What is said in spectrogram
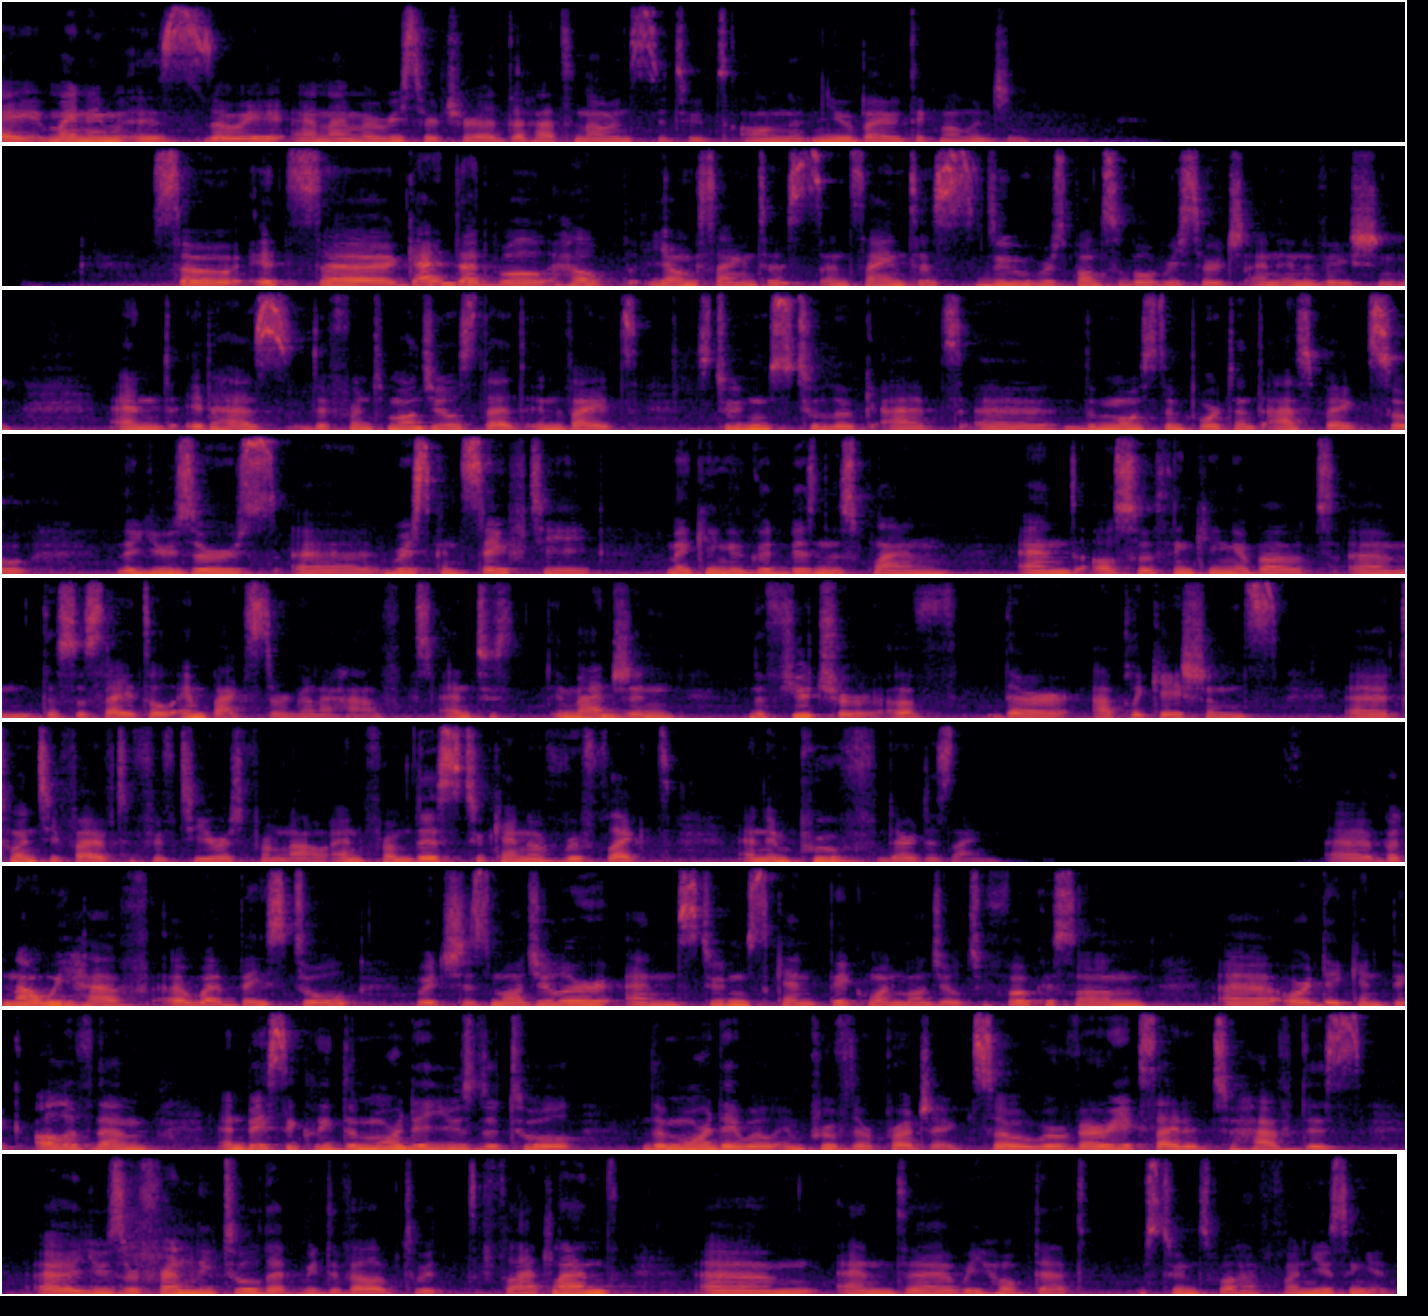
Hi, my name is Zoe and I'm a researcher at the Rathenau Institute on new biotechnology. So it's a guide that will help young scientists and scientists do responsible research and innovation. And it has different modules that invite students to look at uh, the most important aspects, so the user's uh, risk and safety, making a good business plan, and also thinking about um, the societal impacts they're going to have and to imagine the future of their applications uh, 25 to 50 years from now and from this to kind of reflect and improve their design. Uh, but now we have a web-based tool which is modular and students can pick one module to focus on uh, or they can pick all of them and basically the more they use the tool the more they will improve their project. So we're very excited to have this uh, user-friendly tool that we developed with Flatland um, and uh, we hope that students will have fun using it.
